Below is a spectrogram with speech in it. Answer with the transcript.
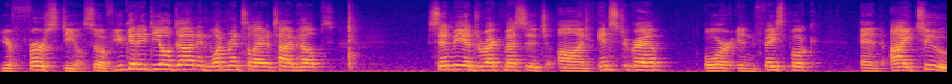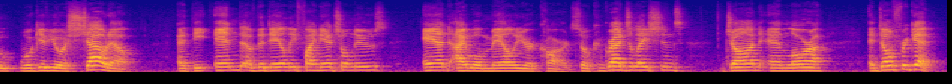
your first deal. So if you get a deal done and one rental at a time helps, send me a direct message on Instagram or in Facebook, and I too will give you a shout out at the end of the daily financial news, and I will mail your card. So congratulations, John and Laura. And don't forget,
